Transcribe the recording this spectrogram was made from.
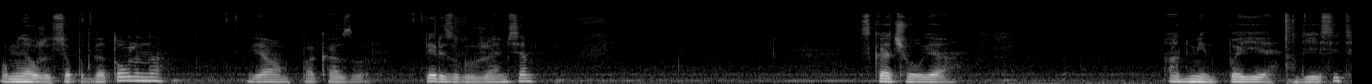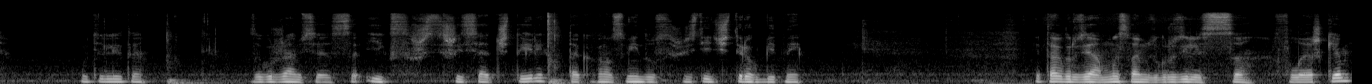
У меня уже все подготовлено. Я вам показываю. Перезагружаемся. Скачивал я админ PE10 утилиты. Загружаемся с x64, так как у нас Windows 64-битный. Итак, друзья, мы с вами загрузились с флешки.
